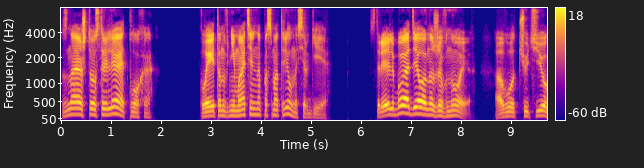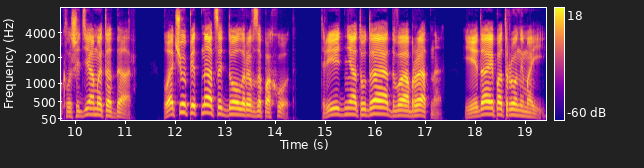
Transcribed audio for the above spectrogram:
Знаю, что стреляет плохо». Клейтон внимательно посмотрел на Сергея. «Стрельба – дело наживное, а вот чутье к лошадям – это дар. Плачу 15 долларов за поход. Три дня туда, два обратно. Еда и патроны мои.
